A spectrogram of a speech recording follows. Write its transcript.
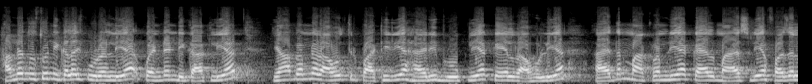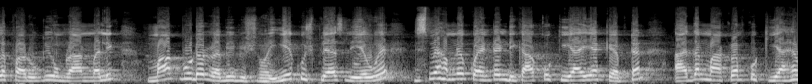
हमने दोस्तों निकलज पूरन लिया, क्वेंटन डिकाक लिया, यहाँ पे हमने राहुल त्रिपाठी लिया, हैरी ब्रूक लिया, केएल राहुल लिया, आयदन माक्रम लिया, कैल मायस लिया, फजल फारूकी, उमरान मलिक माकबूड और रवि बिश्नोई ये कुछ प्लेयर्स लिए हुए हैं, जिसमें हमने क्वेंटन डिकाक को किया है या कैप्टन आयदन माक्रम को किया है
